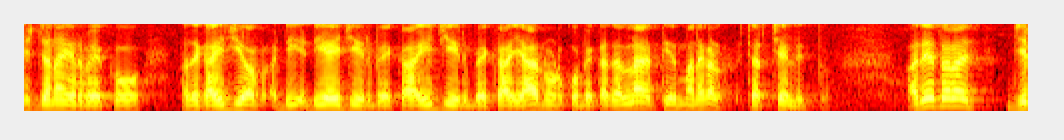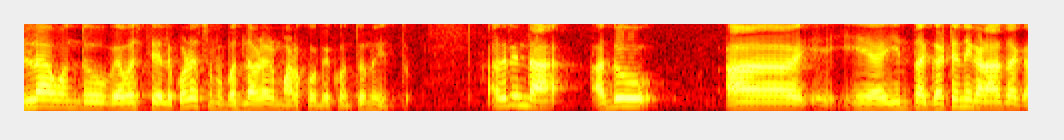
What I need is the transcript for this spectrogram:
ಎಷ್ಟು ಜನ ಇರಬೇಕು, ಅದಕ್ಕೆ I G of D D I G ಇರಬೇಕಾ ಐ ಜಿ ಇರಬೇಕಾ, ಯಾರು ನೋಡ್ಕೋಬೇಕು, ಅದೆಲ್ಲ ತೀರ್ಮಾನಗಳು ಚರ್ಚೆಯಲ್ಲಿತ್ತು. ಅದೇ ಥರ ಜಿಲ್ಲಾ ಒಂದು ವ್ಯವಸ್ಥೆಯಲ್ಲಿ ಕೂಡ ಸ್ವಲ್ಪ ಬದಲಾವಣೆ ಮಾಡ್ಕೋಬೇಕು ಅಂತಲೂ ಇತ್ತು. ಅದರಿಂದ ಅದು ಇಂಥ ಘಟನೆಗಳಾದಾಗ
